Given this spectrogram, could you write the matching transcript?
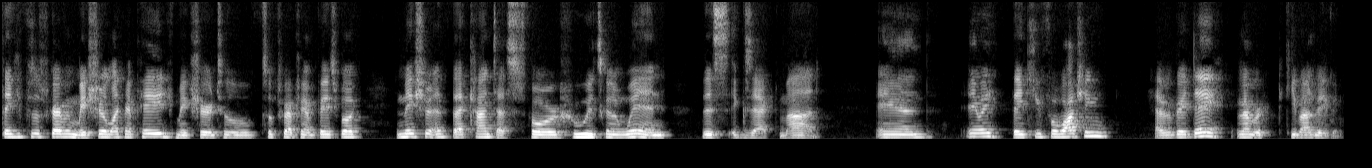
thank you for subscribing. Make sure to like my page. Make sure to subscribe to me on Facebook. And make sure to enter that contest for who is going to win this exact mod. And anyway, thank you for watching. Have a great day. Remember to keep on vaping.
